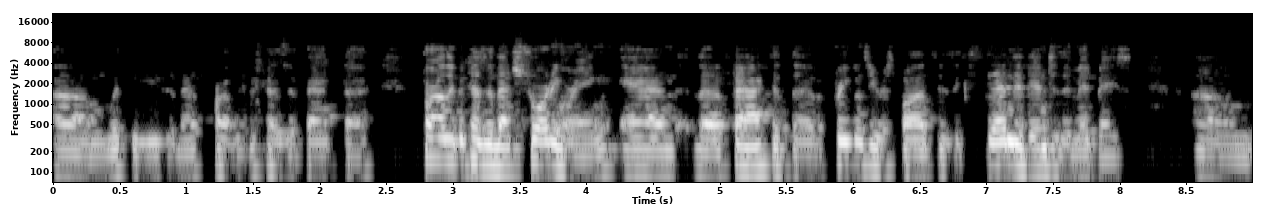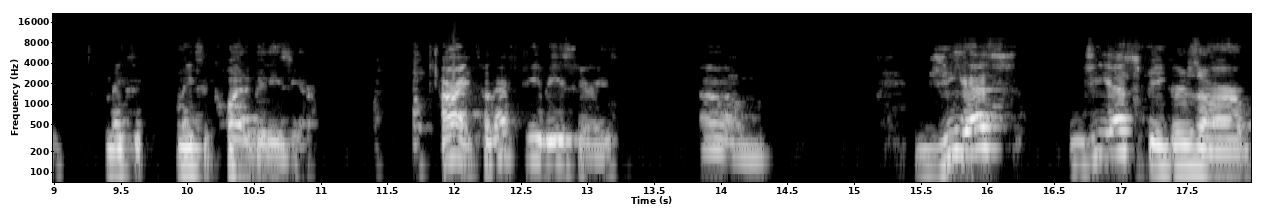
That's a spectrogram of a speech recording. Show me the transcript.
um, with these, and that's partly because of that, uh, partly because of that shorting ring and the fact that the frequency response is extended into the mid bass, um, makes it makes it quite a bit easier. All right, so that's GB series. Um, GS GS speakers are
